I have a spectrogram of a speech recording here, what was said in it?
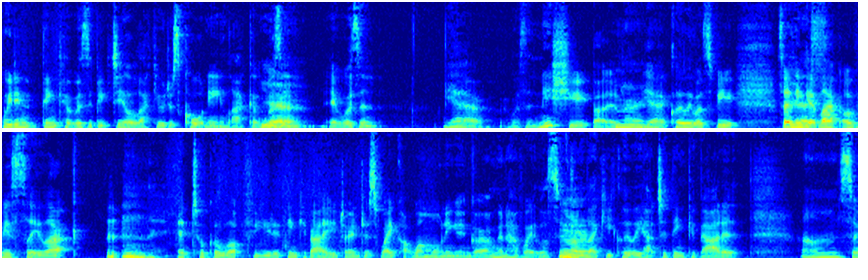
we didn't think it was a big deal. Like you were just Courtney. Like it Yeah. wasn't. It wasn't. Yeah, was an issue, but it, No. yeah, it clearly was for you. So I think Yes. it like obviously like. it took a lot for you to think about it. You don't just wake up one morning and go, "I'm going to have weight loss surgery." No. Like you clearly had to think about it. Um, so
